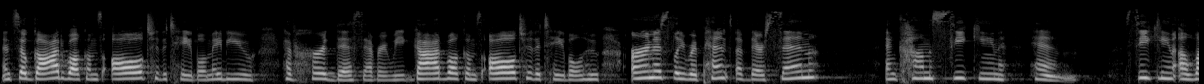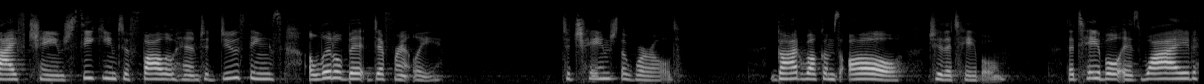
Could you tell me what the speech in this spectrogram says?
And so God welcomes all to the table. Maybe you have heard this every week. God welcomes all to the table who earnestly repent of their sin and come seeking Him seeking a life change, seeking to follow Him, to do things a little bit differently, to change the world. God welcomes all to the table. The table is wide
